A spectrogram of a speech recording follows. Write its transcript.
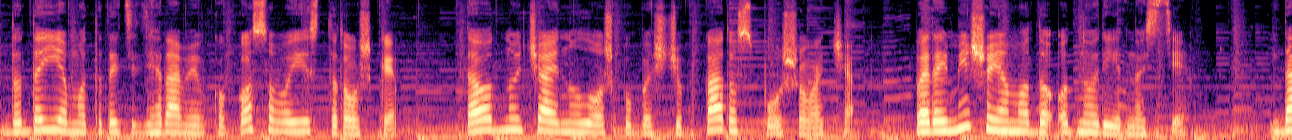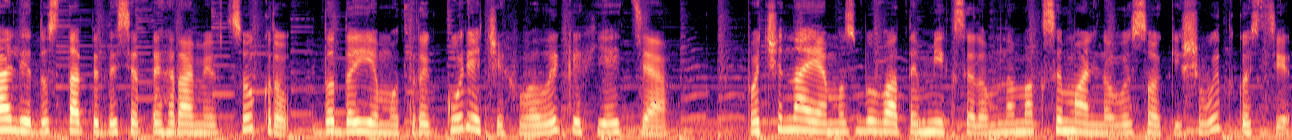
додаємо 30 г кокосової стружки та 1 чайну ложку без чубка розпушувача. Перемішуємо до однорідності. Далі до 150 г цукру додаємо 3 курячих великих яйця. Починаємо збивати міксером на максимально високій швидкості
